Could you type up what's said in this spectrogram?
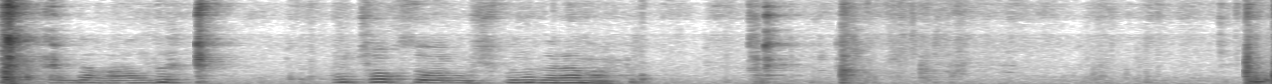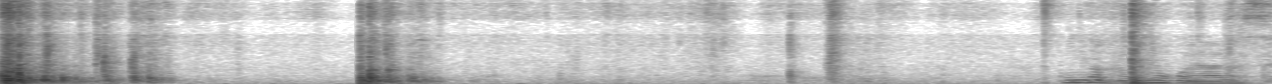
aklımda kaldı. Bu çok zormuş bunu kıramam. Bunu da böyle koyarız.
